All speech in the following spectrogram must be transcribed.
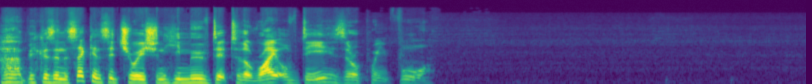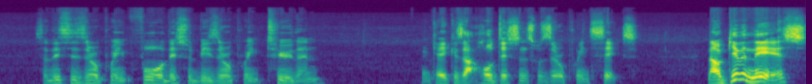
because in the second situation, he moved it to the right of D, 0.4. So this is 0.4, this would be 0.2 then. Okay, because that whole distance was 0.6. Now given this,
